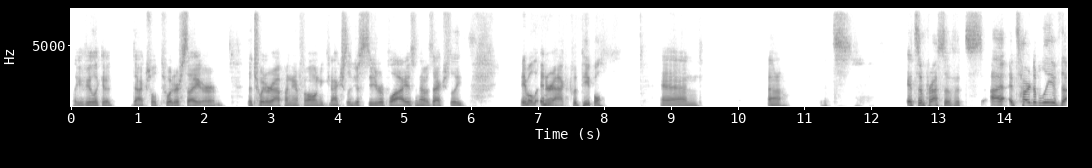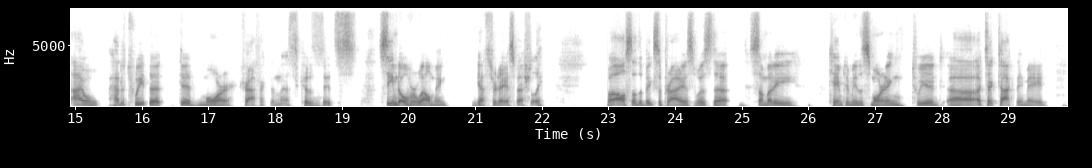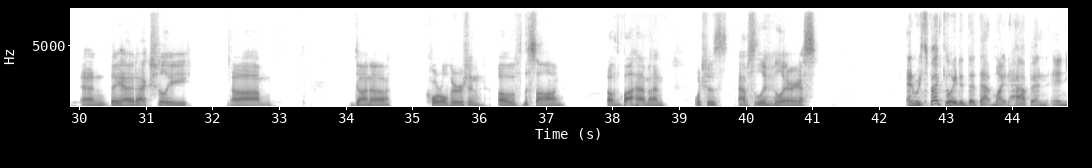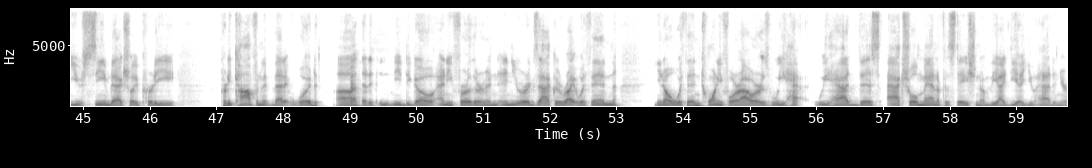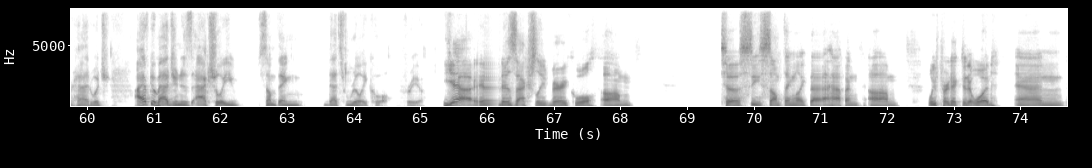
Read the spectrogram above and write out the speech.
Like if you look at the actual Twitter site or the Twitter app on your phone, you can actually just see replies. And I was actually able to interact with people. And I don't know, it's it's impressive. It's I it's hard to believe that I had a tweet that did more traffic than this because it's seemed overwhelming yesterday, especially. But also the big surprise was that somebody came to me this morning, tweeted uh, a TikTok they made and they had actually um, done a choral version of the song of the Baha Men. which is absolutely hilarious. And we speculated that that might happen, and you seemed actually pretty pretty confident that it would, uh, that it didn't need to go any further. And and you were exactly right. Within, you know, within 24 hours, we had we had this actual manifestation of the idea you had in your head, which I have to imagine is actually something that's really cool for you. Yeah, it is actually very cool um, to see something like that happen. Um, we predicted it would, and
